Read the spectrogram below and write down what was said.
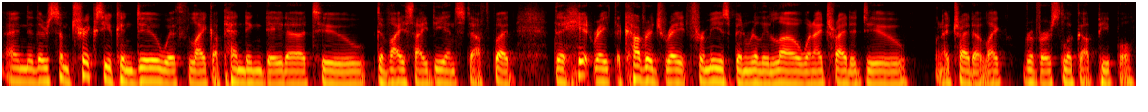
And there's some tricks you can do with like appending data to device ID and stuff. But the hit rate, the coverage rate for me has been really low when I try to do, when I try to like reverse look up people.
